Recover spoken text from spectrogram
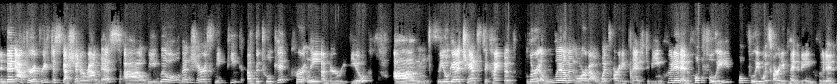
And then after a brief discussion around this, uh, we will then share a sneak peek of the toolkit currently under review. Um, so you'll get a chance to kind of learn a little bit more about what's already planned to be included and hopefully, hopefully what's already planned to be included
